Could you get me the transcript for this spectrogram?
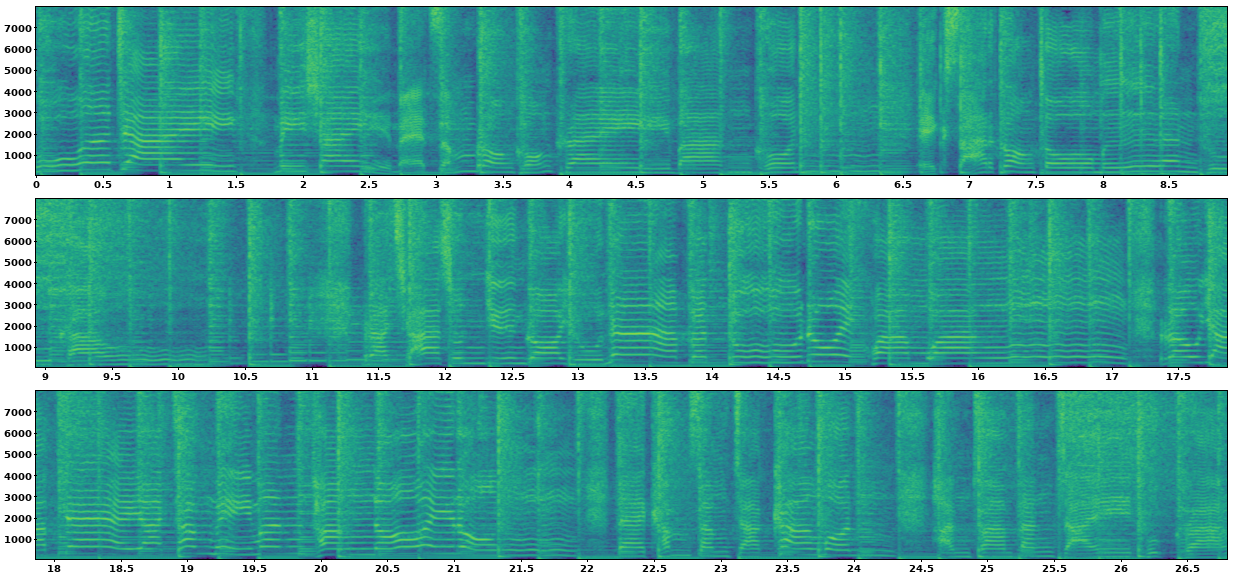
หัวใจ ไม่ใช่แบบสำรองของใครบ กสารกล้องโตเหมือนภูเขาประชาชนยืนรออยู่หน้าประตูด้วยความหวัง เราอยากแก้อยากทำให้มันพังน้อยลง แต่คำสั่งจากข้างบนหันความตั้งใจทุกครั้ง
